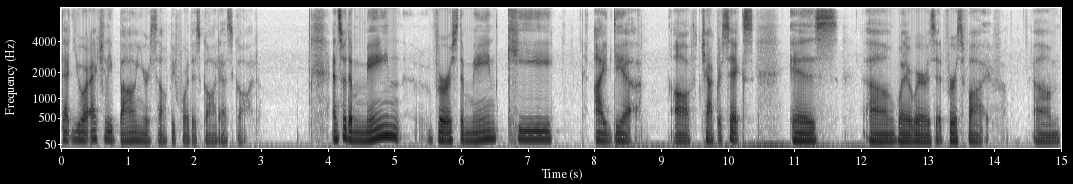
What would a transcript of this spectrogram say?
that you are actually bowing yourself before this God as God. And so the main verse, the main key idea of chapter 6 is um, where, where is it? Verse 5. Um,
